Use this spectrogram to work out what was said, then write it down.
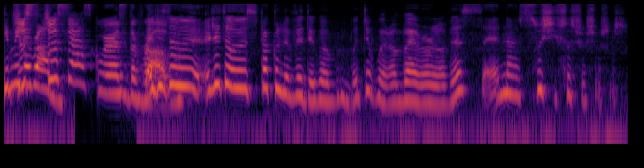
Give me Just, the rum. just ask where's the rum. little, a little speckle of it with a barrel of this and a swishy, swish, swish, swish.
